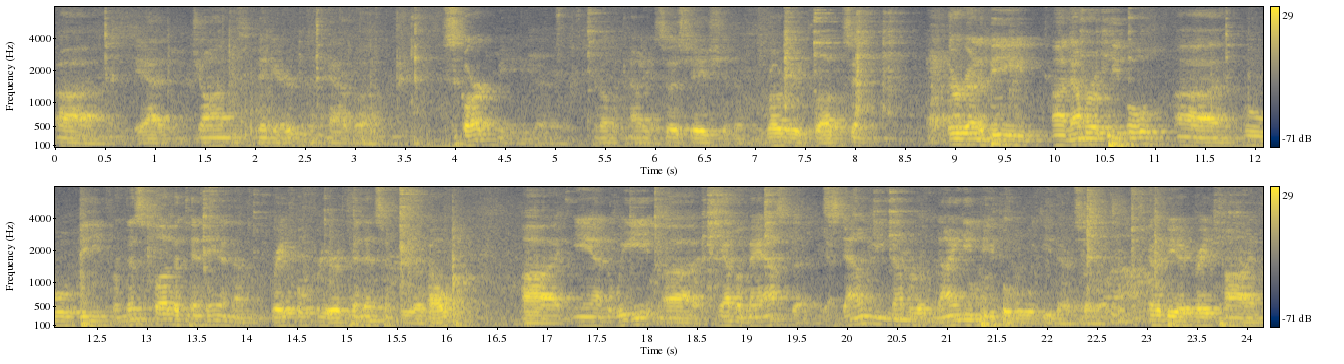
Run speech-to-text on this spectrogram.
uh, at John's Vineyard, we have a SCART meeting, uh, County Association of Rotary Clubs. And there are going to be a number of people uh, who will be from this club attending, and I'm grateful for your attendance and for your help. Uh, And we uh, have amassed an astounding number of 90 people who will be there. So it's going to be a great time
